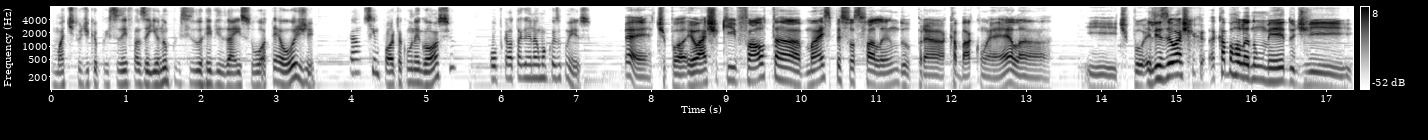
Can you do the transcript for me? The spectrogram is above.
uma atitude que eu precisei fazer e eu não preciso revisar isso até hoje, ela não se importa com o negócio ou porque ela tá ganhando alguma coisa com isso. É, tipo, eu acho que falta mais pessoas falando pra acabar com ela. E, tipo, eles eu acho que acaba rolando um medo de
